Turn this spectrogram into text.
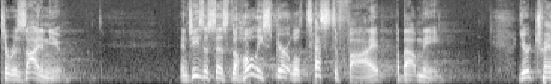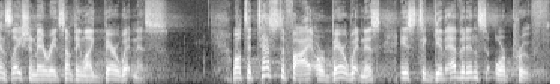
to reside in you. And Jesus says, The Holy Spirit will testify about me. Your translation may read something like bear witness. Well, to testify or bear witness is to give evidence or proof.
